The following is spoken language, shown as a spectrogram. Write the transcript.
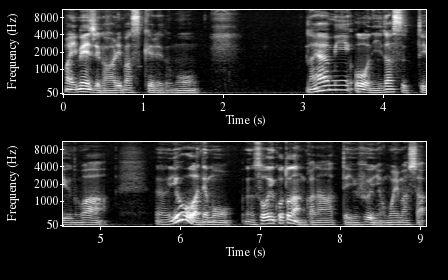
まあ、イメージがありますけれども悩みを煮出すっていうのはうん要はでもうんそういうことなんかなっていうふうに思いました、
